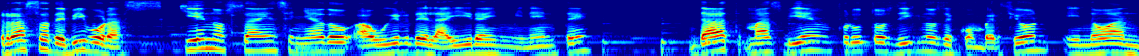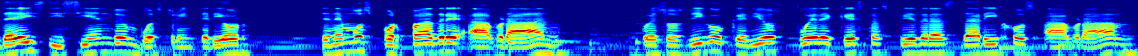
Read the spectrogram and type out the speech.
Raza de víboras, ¿quién os ha enseñado a huir de la ira inminente? Dad más bien frutos dignos de conversión y no andéis diciendo en vuestro interior, tenemos por padre a Abraham, pues os digo que Dios puede que estas piedras dar hijos a Abraham.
